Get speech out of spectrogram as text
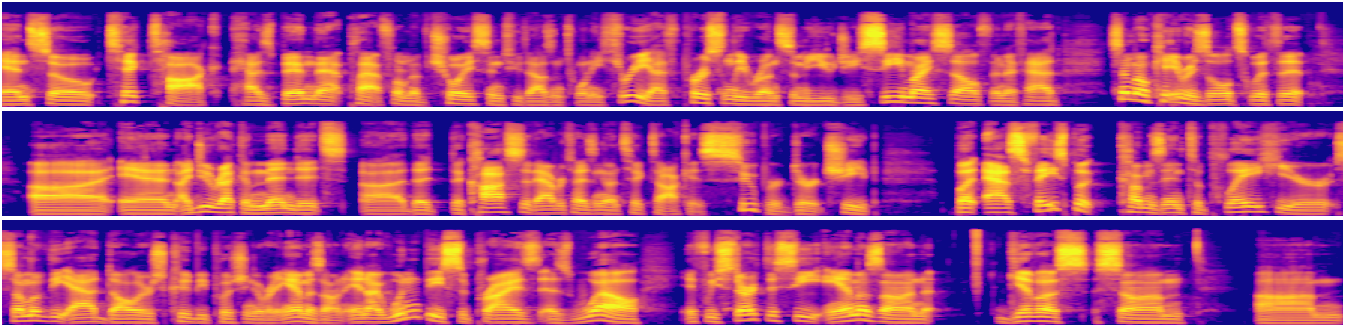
And so TikTok has been that platform of choice in 2023. I've personally run some UGC myself, and I've had some okay results with it. Uh, and I do recommend it. Uh, the, the cost of advertising on TikTok is super dirt cheap. But as Facebook comes into play here, some of the ad dollars could be pushing over to Amazon. And I wouldn't be surprised as well if we start to see Amazon give us some um,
